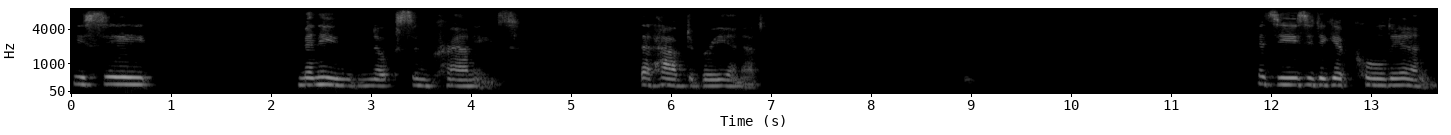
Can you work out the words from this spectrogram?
you see many nooks and crannies that have debris in it. It's easy to get pulled in.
